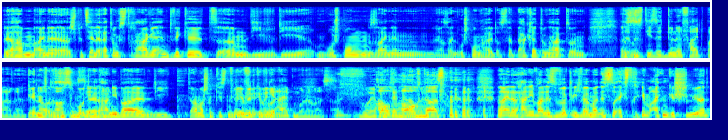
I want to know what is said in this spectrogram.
wir haben eine spezielle Rettungstrage entwickelt, ähm, die, die im Ursprung seinen, ja, seinen Ursprung halt aus der Bergrettung hat. Und das, das ist diese dünne, faltbare. Genau, das ist das Modell Hannibal. Die, da haben wir schon Kisten für, Bier für mitgewonnen. Über die Alpen oder was? Woher kommt auch, der Name? Auch das. Nein, das Hannibal ist wirklich, wenn man ist so extrem eingeschnürt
